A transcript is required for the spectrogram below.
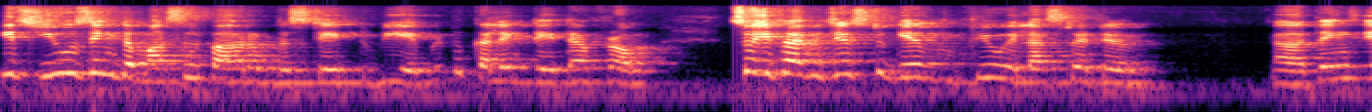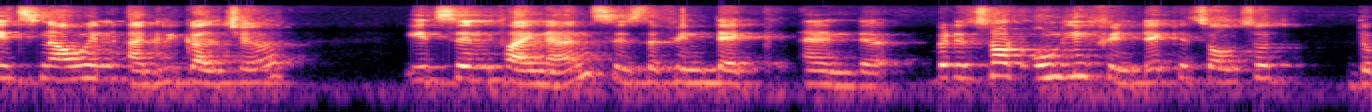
It's using the muscle power of the state to be able to collect data from. So, if I were just to give a few illustrative uh, things, it's now in agriculture, it's in finance, is the fintech, and uh, but it's not only fintech, it's also the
